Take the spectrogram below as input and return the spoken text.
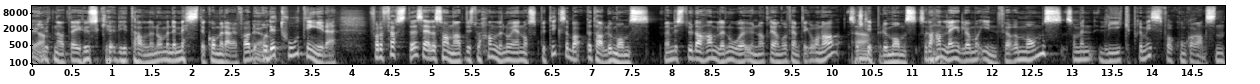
Ja. uten at jeg husker de tallene nå, men det meste kommer derifra. Ja. Og det er to ting i det. For det første så er det sånn at hvis du handler noe i en norsk butikk, så betaler du moms. Men hvis du da handler noe under 350 kroner, så slipper du moms. Så det handler egentlig om å innføre moms som en lik premiss for konkurransen.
